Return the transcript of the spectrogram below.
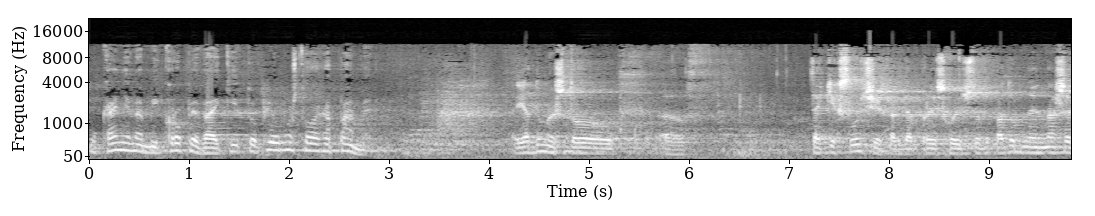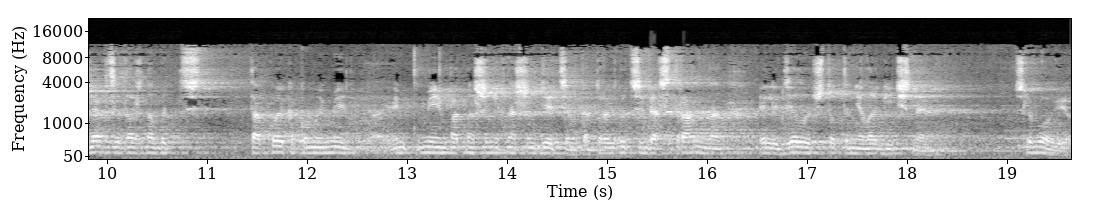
που κάνει ένα μικρό παιδάκι το οποίο όμως το αγαπάμε. Я думаю, что э, в таких случаях, когда происходит что-то подобное, наша реакция должна быть такой, какой мы имеем, имеем по отношению к нашим детям, которые ведут себя странно или делают что-то нелогичное. С любовью.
